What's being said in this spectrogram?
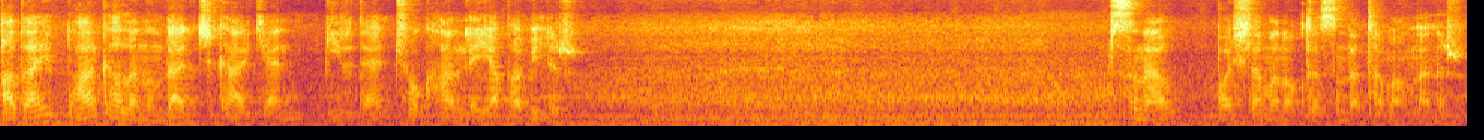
Aday park alanından çıkarken birden çok hamle yapabilir. Sınav başlama noktasında tamamlanır.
